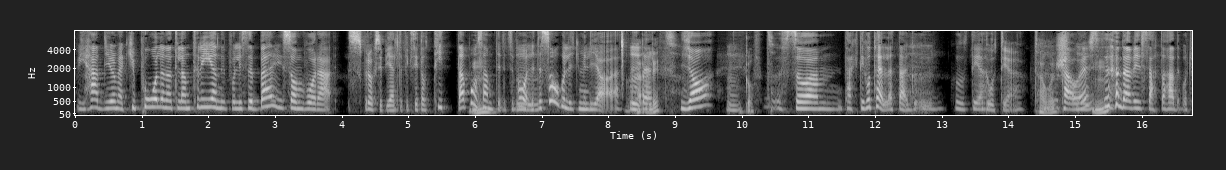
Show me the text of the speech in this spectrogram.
vi hade ju de här kupolerna till entrén på Liseberg som våra språksuperhjältar fick sitta och titta på samtidigt. Så det var lite sagolik miljö. Härligt. Ja, Gott. så tack till hotellet där, Go- Gothia Gothia. Towers. Towers. där vi satt och hade vårt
